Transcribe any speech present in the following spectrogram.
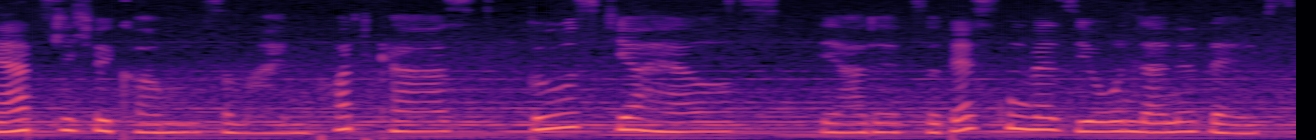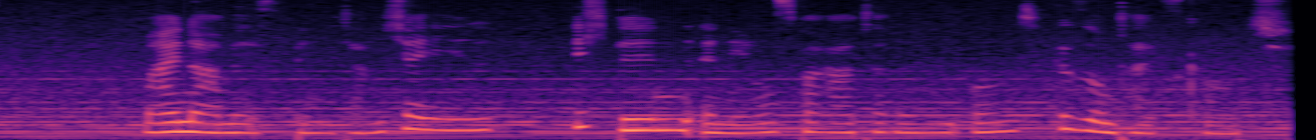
Herzlich willkommen zu meinem Podcast Boost Your Health, werde zur besten Version deiner selbst. Mein Name ist Benita Michael, ich bin Ernährungsberaterin und Gesundheitscoach.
